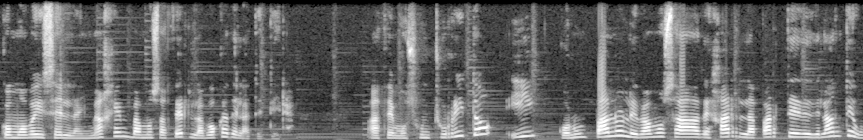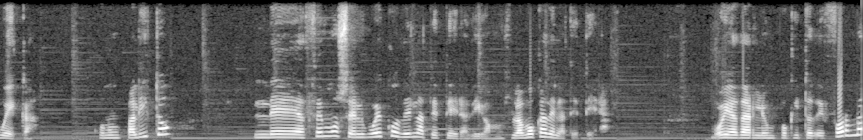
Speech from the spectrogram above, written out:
Como veis en la imagen vamos a hacer la boca de la tetera. Hacemos un churrito y con un palo le vamos a dejar la parte de delante hueca. Con un palito le hacemos el hueco de la tetera, digamos, la boca de la tetera. Voy a darle un poquito de forma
